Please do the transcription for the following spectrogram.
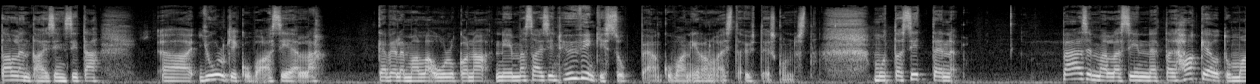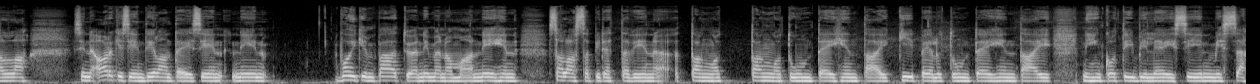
tallentaisin sitä äh, julkikuvaa siellä kävelemällä ulkona, niin mä saisin hyvinkin suppean kuvan iranlaista yhteiskunnasta. Mutta sitten pääsemällä sinne tai hakeutumalla sinne arkisiin tilanteisiin, niin voikin päätyä nimenomaan niihin salassa pidettäviin tangot tangotunteihin tai kiipeilytunteihin tai niihin kotibileisiin, missä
